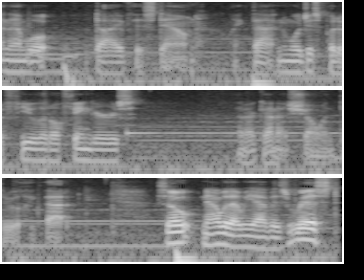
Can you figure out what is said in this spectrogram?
and then we'll dive this down like that and we'll just put a few little fingers that are kind of showing through like that. So now that we have his wrist,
